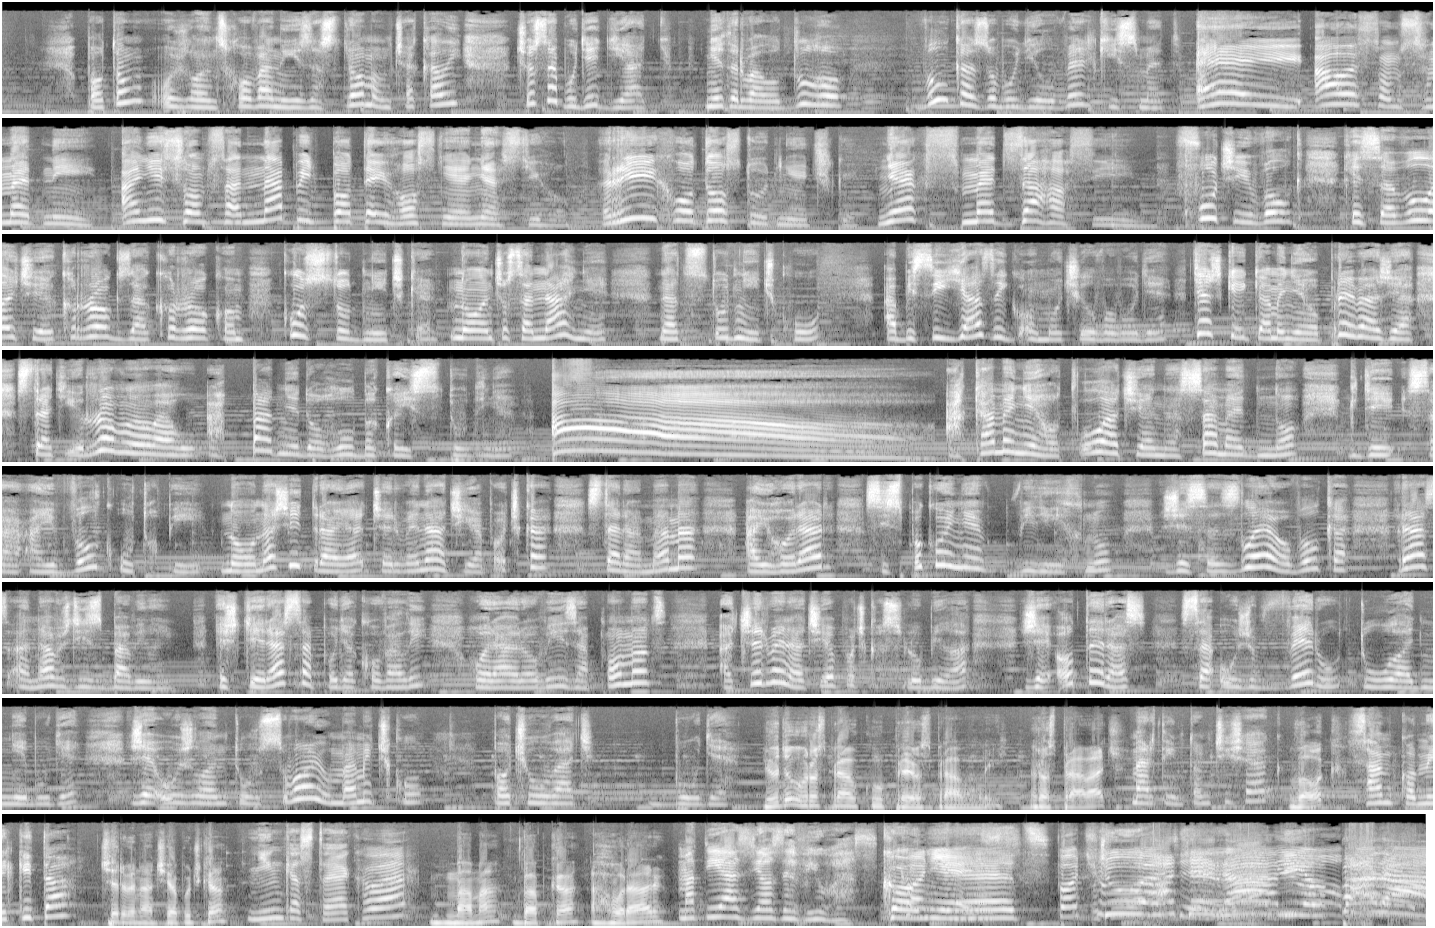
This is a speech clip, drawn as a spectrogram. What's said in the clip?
Potom už len schovaní za stromom čakali, čo sa bude diať. Netrvalo dlho, vlka zobudil veľký smet. Ej, ale som smedný. Ani som sa napiť po tej hostine nestihol. Rýchlo do studničky. Nech smet zahasím. Fučí vlk, keď sa vlečie krok za krokom ku studničke. No len čo sa nahne nad studničku, aby si jazyk omočil vo vode, ťažké kamene ho prevážia, stratí rovnováhu a padne do hlbokej studne. Á. Kamene ho tlačia na samé dno, kde sa aj vlk utopí. No naši traja, červená čiapočka, stará mama aj horár si spokojne vydýchnú, že sa zlého vlka raz a navždy zbavili. Ešte raz sa poďakovali horárovi za pomoc a červená čiapočka slúbila, že odteraz sa už veru túlať nebude, že už len tú svoju mamičku počúvať bude. Ľudovú rozprávku prerozprávali rozprávač, Martin Tomčišák, vlk, Samko Mikita? červená čiapočka, Ninka Stojaková. mama, babka a horár Matias Jozef Juhas. Koniec! Počúvate Rádio Para!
